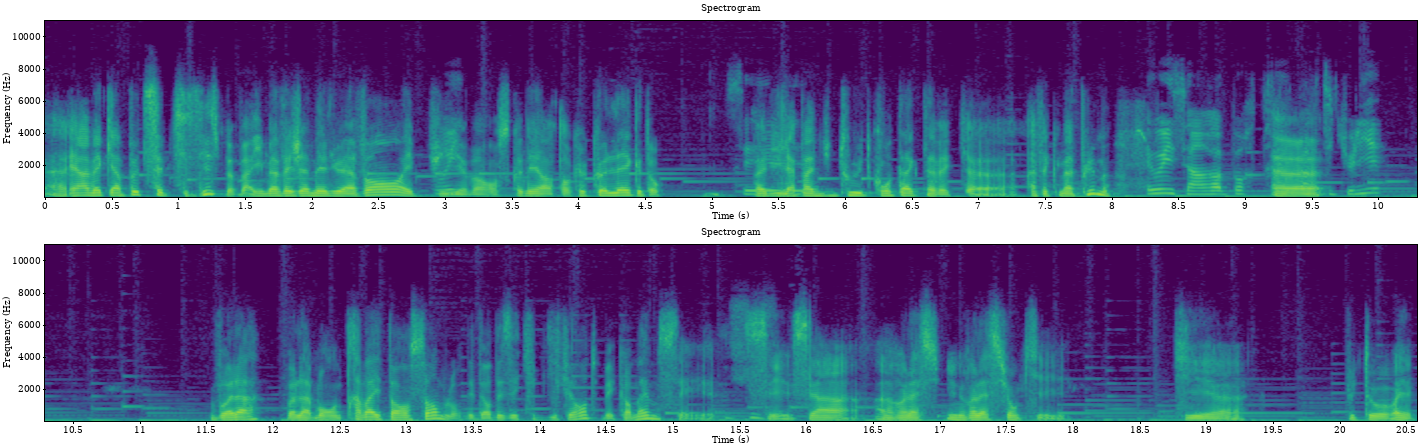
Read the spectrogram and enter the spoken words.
et avec un peu de scepticisme, bah, il m'avait jamais lu avant, et puis bah, on se connaît en tant que collègue, donc bah, il n'a pas du tout eu de contact avec, euh, avec ma plume. Et oui, c'est un rapport très euh, particulier. Voilà, voilà. Bon, on ne travaille pas ensemble, on est dans des équipes différentes, mais quand même, c'est un, relation, une relation qui est, qui est plutôt, ouais,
